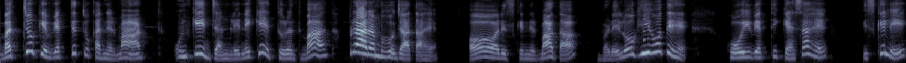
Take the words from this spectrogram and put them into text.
बच्चों के व्यक्तित्व का निर्माण उनके जन्म लेने के तुरंत बाद प्रारंभ हो जाता है और इसके निर्माता बड़े लोग ही होते हैं कोई व्यक्ति कैसा है इसके लिए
